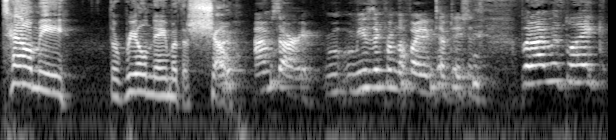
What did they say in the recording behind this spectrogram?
tell me the real name of the show. I'm sorry, M- music from the Fighting Temptations. but I was like,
